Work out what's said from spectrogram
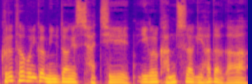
그렇다 보니까 민주당에서 자칫 이걸 감싸기 하다가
